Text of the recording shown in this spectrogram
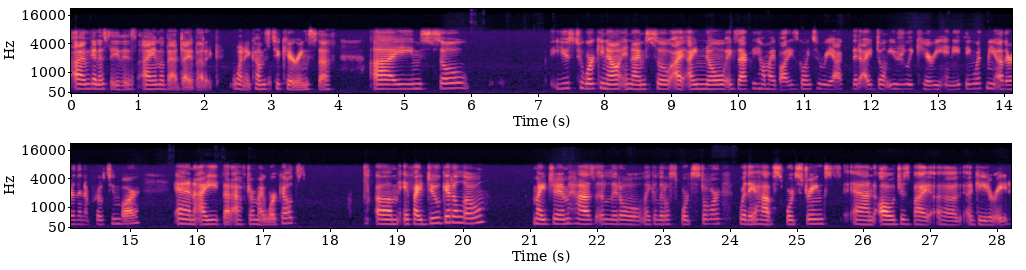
I'm gonna say this. I am a bad diabetic when it comes to carrying stuff. I'm so used to working out and I'm so I, I know exactly how my body's going to react that I don't usually carry anything with me other than a protein bar and I eat that after my workouts. Um, if I do get a low, my gym has a little like a little sports store where they have sports drinks and I'll just buy a, a Gatorade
